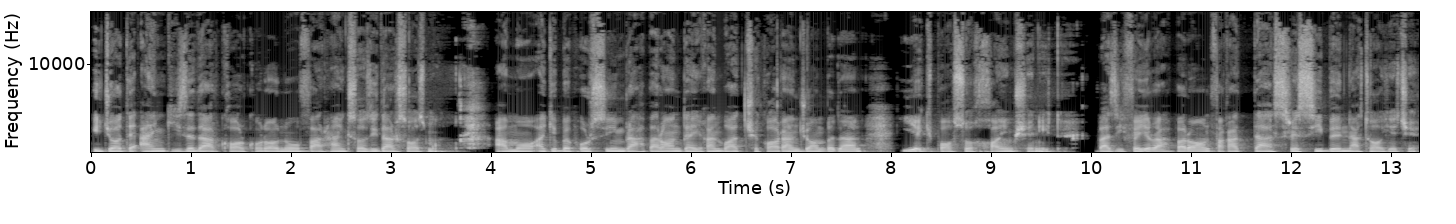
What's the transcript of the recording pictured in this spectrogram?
ایجاد انگیزه در کارکنان و فرهنگسازی در سازمان. اما اگه بپرسیم رهبران دقیقا باید چه کار انجام بدن یک پاسخ خواهیم شنید. وظیفه رهبران فقط دسترسی به نتایجه.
